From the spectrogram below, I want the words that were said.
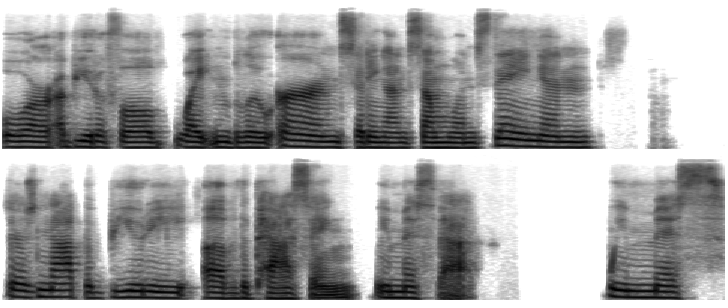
or a beautiful white and blue urn sitting on someone's thing. And there's not the beauty of the passing. We miss that. We miss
